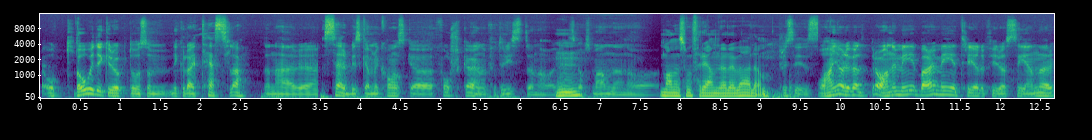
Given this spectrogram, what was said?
Och Bowie dyker upp då som Nikolaj Tesla, den här eh, serbisk-amerikanska forskaren och futuristen och Mm. vetenskapsmannen och Mannen som förändrade världen. Precis. Och han gör det väldigt bra. Han är med, bara med i tre eller fyra scener.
